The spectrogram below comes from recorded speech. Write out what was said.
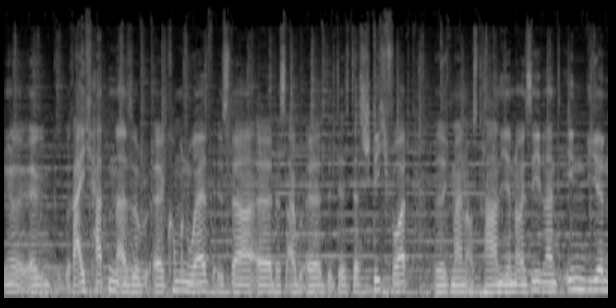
äh, Reich hatten. Also äh, Commonwealth ist da äh, das, äh, das, das Stichwort. Also ich meine Australien, Neuseeland, Indien,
